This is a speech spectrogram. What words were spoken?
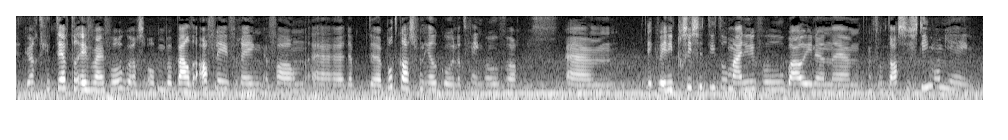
Ik werd getipt door een van mijn volgers op een bepaalde aflevering van de, de, podcast van Ilko. En dat ging over... Um, ik weet niet precies de titel, maar in ieder geval hoe bouw je een, ehm, een fantastisch team om je heen.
